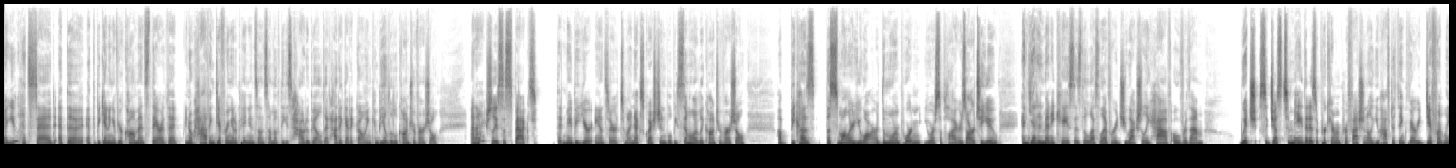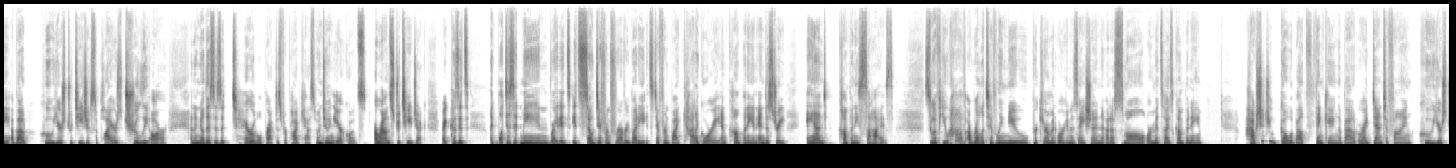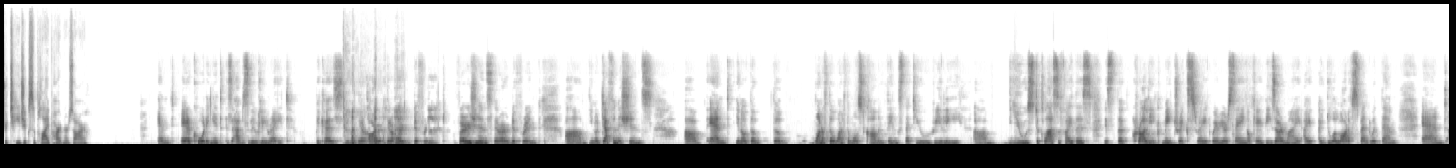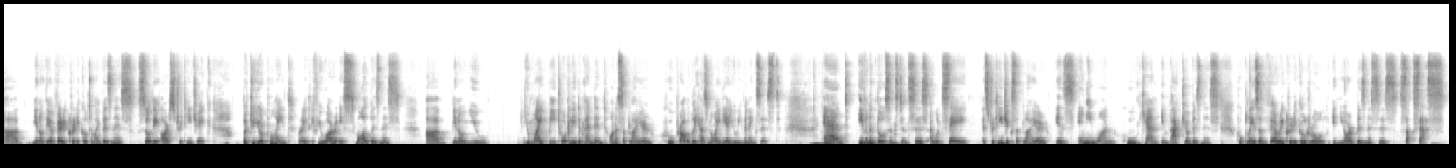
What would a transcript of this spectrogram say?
now you had said at the at the beginning of your comments there that you know having differing opinions on some of these how to build it, how to get it going can be a little controversial. And I actually suspect that maybe your answer to my next question will be similarly controversial uh, because the smaller you are, the more important your suppliers are to you. And yet, in many cases, the less leverage you actually have over them, which suggests to me that as a procurement professional, you have to think very differently about who your strategic suppliers truly are. And I know this is a terrible practice for podcasts. I'm doing air quotes around strategic, right? Because it's like what does it mean right it's it's so different for everybody it's different by category and company and industry and company size so if you have a relatively new procurement organization at a small or mid-sized company how should you go about thinking about or identifying who your strategic supply partners are and air quoting it is absolutely right because you know there are there are different versions there are different um, you know definitions uh, and you know the the one of the one of the most common things that you really um, use to classify this is the Kraljic matrix, right? Where you're saying, okay, these are my, I, I do a lot of spend with them and, uh, you know, they are very critical to my business. So they are strategic. But to your point, right, if you are a small business, uh, you know, you, you might be totally dependent on a supplier who probably has no idea you even exist. And even in those instances, I would say a strategic supplier is anyone who can impact your business, who plays a very critical role in your business's success.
